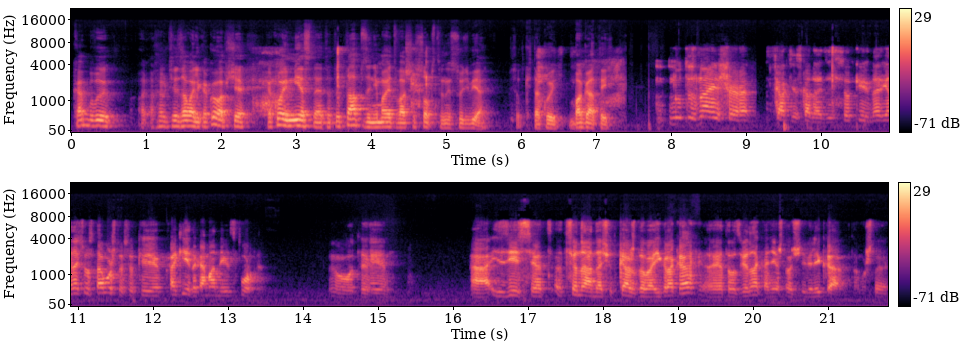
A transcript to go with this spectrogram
как бы вы охарактеризовали, какое вообще, какое место этот этап занимает в вашей собственной судьбе? Все-таки такой богатый. Ну, ты знаешь, э, как тебе сказать, здесь все-таки, я начну с того, что все-таки хоккей это командный вид спорта. Вот, и, а, и здесь цена, значит, каждого игрока э, этого звена, конечно, очень велика, потому что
